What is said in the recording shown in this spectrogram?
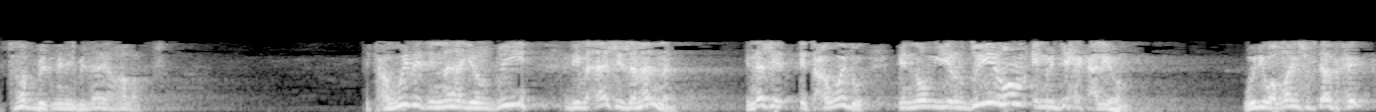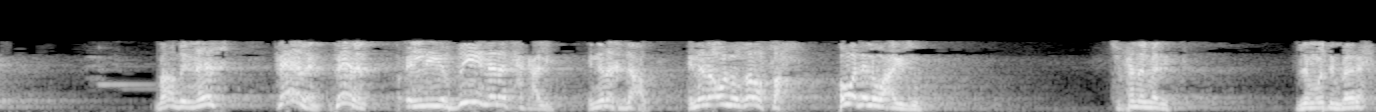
اتربت من البداية غلط. اتعودت إنها يرضيه دي مقاسي زماننا. الناس اتعودوا إنهم يرضيهم إنه يضحك عليهم. ودي والله شفتها في الحج. بعض الناس فعلا فعلا اللي يرضيه إن أنا أضحك عليه إن أنا أخدعه إن أنا أقول له الغلط صح هو ده اللي هو عايزه. سبحان الملك زي ما قلت امبارح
